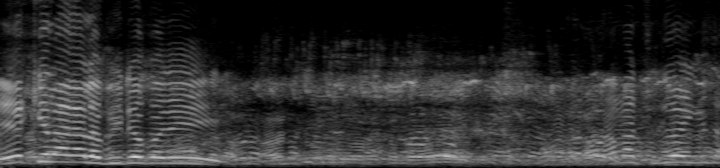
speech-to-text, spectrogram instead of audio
এ কি লাগালো ভিডিও করি? আমার ছুটি হয়ে গেছে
